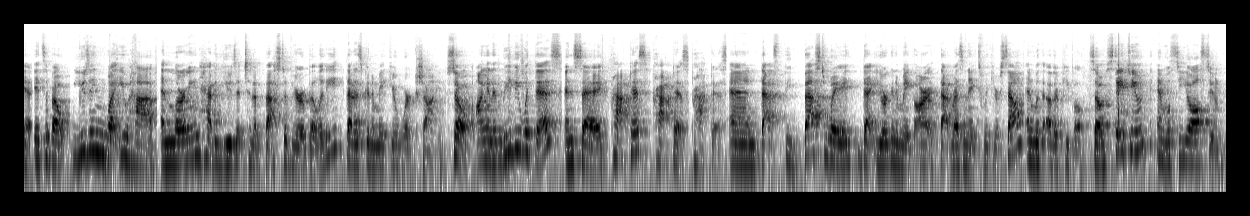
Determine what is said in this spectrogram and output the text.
it. It's about using what you have and learning how to use it to the best of your ability that is gonna make your work shine. So I'm gonna leave you with this and say, practice, practice, practice. And that's the best way that you're gonna make art that resonates with yourself and with other people. So stay tuned and we'll see you all soon.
